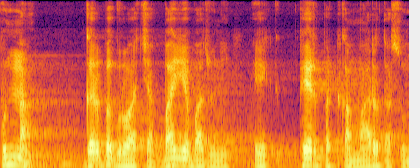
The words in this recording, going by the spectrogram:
पुन्हा गर्भगृहाच्या बाह्य बाजूने एक फेरफटका मारत असून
